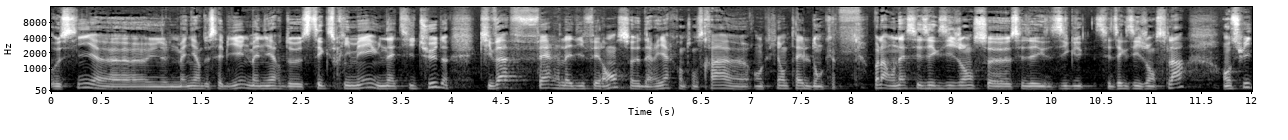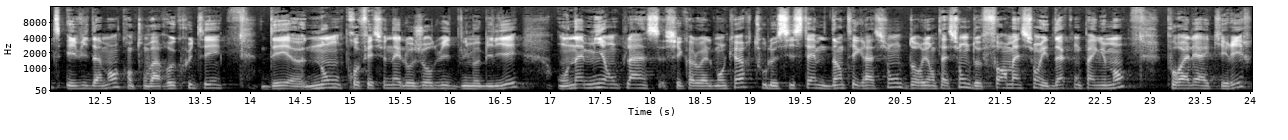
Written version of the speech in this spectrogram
aussi une manière de s'habiller, une manière de s'exprimer, une attitude qui va faire la différence euh, derrière quand on sera euh, en clientèle. Donc voilà, on a ces exigences, euh, ces, exigences-là. Ensuite, évidemment, quand on va recruter des non-professionnels aujourd'hui de l'immobilier, on a mis en place chez Coldwell Banker tout le système d'intégration, d'orientation, de formation et d'accompagnement pour aller acquérir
